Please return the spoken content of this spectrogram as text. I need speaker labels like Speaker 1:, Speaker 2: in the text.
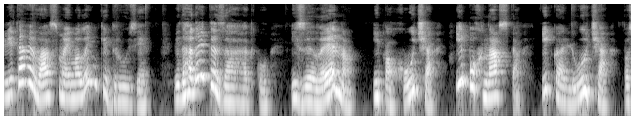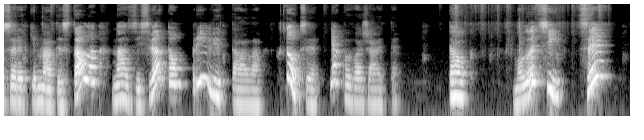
Speaker 1: Вітаю вас, мої маленькі друзі! Відгадайте загадку і зелена, і пахуча, і пухнаста, і калюча посеред кімнати стала, нас зі святом привітала. Хто це? Як ви вважаєте? Так, молодці, це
